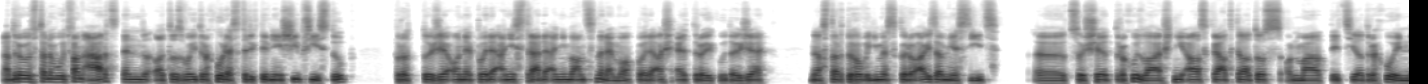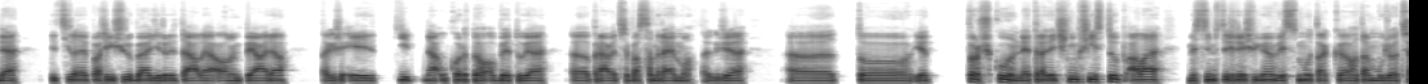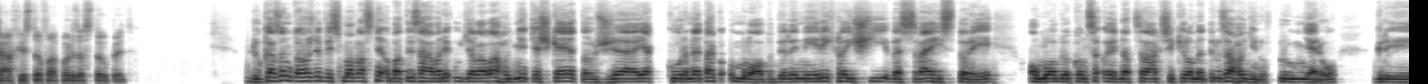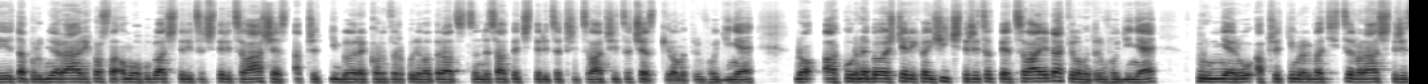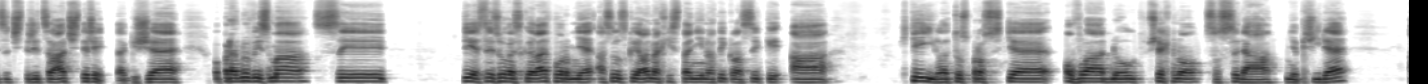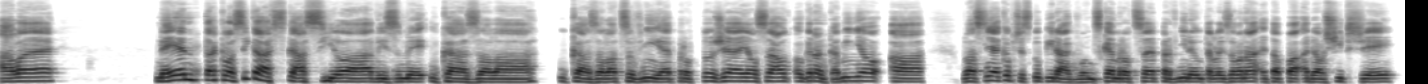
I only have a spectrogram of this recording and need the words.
Na druhou stranu Wout van Art, ten letos zvolí trochu restriktivnější přístup, protože on nepojede ani Strade, ani Milan Remo, pojede až E3, takže na startu ho vidíme skoro až za měsíc, eh, což je trochu zvláštní, ale zkrátka letos on má ty cíle trochu jinde. Ty cíle je Paříž, Roubaix, Giro d'Italia a Olympiáda, takže i tí, na úkor toho obětuje eh, právě třeba Sanremo, takže eh, to je trošku netradiční přístup, ale myslím si, že když vidíme Vismu, tak ho tam může třeba Christoph Laport zastoupit. Důkazem toho, že Visma vlastně oba ty závody udělala hodně těžké je to, že jak Kurne, tak Omlop byli nejrychlejší ve své historii. Omlop dokonce o 1,3 km za hodinu v průměru, kdy ta průměrná rychlost na Omlopu byla 44,6 a předtím byl rekord z roku 1975 43,36 km v hodině. No a Kurne bylo ještě rychlejší 45,1 km v hodině v průměru a předtím rok 2012 44,4. Takže opravdu Vizma si ty jestli jsou ve skvělé formě a jsou skvěle nachystaní na ty klasiky a chtějí letos prostě ovládnout všechno, co se dá, mně přijde, ale nejen ta klasikářská síla Vizmy ukázala, ukázala, co v ní je, protože jel se od Ogran Camino a vlastně jako přes kopírák v loňském roce první neutralizovaná etapa a další tři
